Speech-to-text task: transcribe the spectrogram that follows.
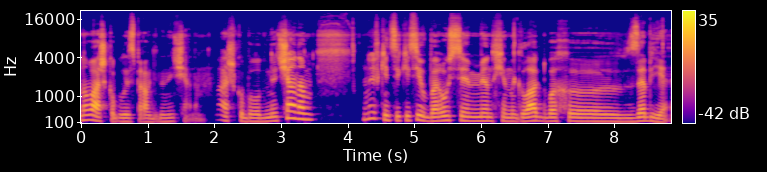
Ну, важко було і справді донеччанам. Важко було донеччанам. Ну і в кінці кінців Борусія Мюнхен-Гладбах е, заб'є.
